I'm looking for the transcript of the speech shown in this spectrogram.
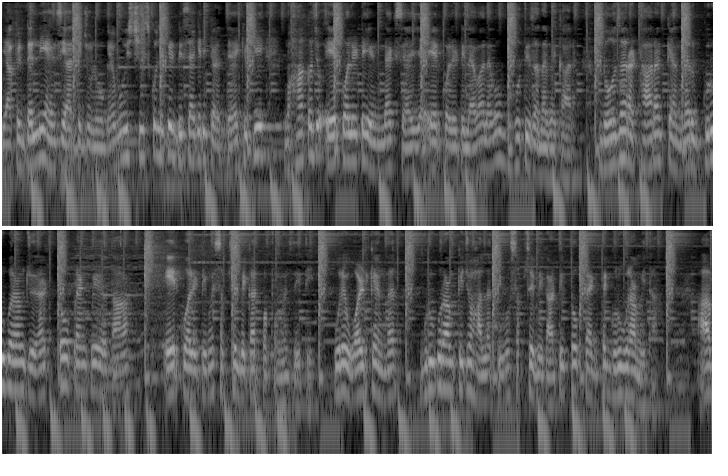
या फिर दिल्ली एनसीआर के जो लोग हैं, वो इस चीज़ को लेकर डिसएग्री करते हैं क्योंकि वहाँ का जो एयर क्वालिटी इंडेक्स है या एयर क्वालिटी लेवल है, वो बहुत ही ज़्यादा बेकार है। 2018 के अंदर गुरुग्राम जो है टॉप रैंक पे था एयर क्वालिटी में सबसे बेकार परफॉर्मेंस दी थी। पूरे वर्ल्ड के अंदर गुरुग्राम की जो हालत थी वो सबसे बेकार थी टॉप रैंक पे गुरुग्राम ही था। अब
